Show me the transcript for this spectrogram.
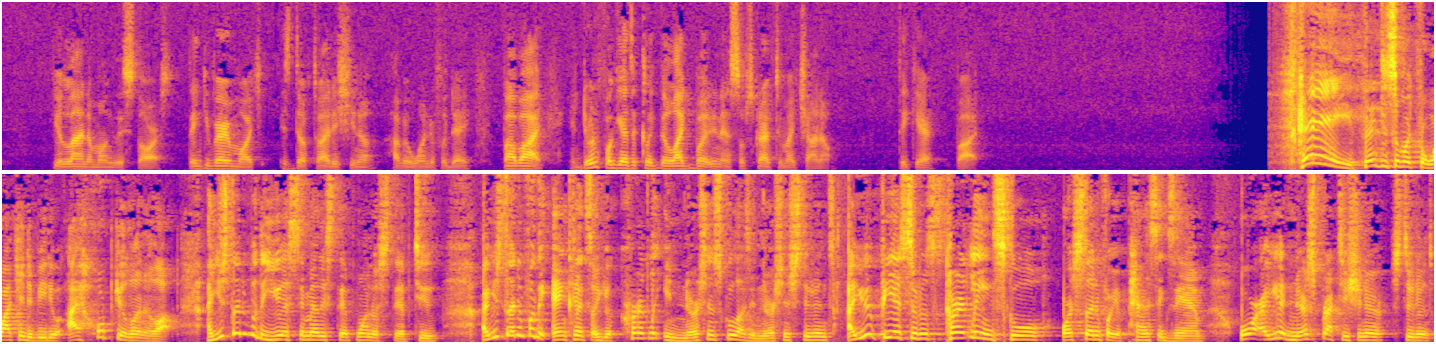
you land among the stars. Thank you very much. It's Dr. Adesina. Have a wonderful day. Bye bye. And don't forget to click the like button and subscribe to my channel. Take care. Bye. Hey, thank you so much for watching the video. I hope you learned a lot. Are you studying for the USMLE Step 1 or Step 2? Are you studying for the NCLEX or you're currently in nursing school as a nursing student? Are you a PA student currently in school or studying for your PANCE exam? Or are you a nurse practitioner student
